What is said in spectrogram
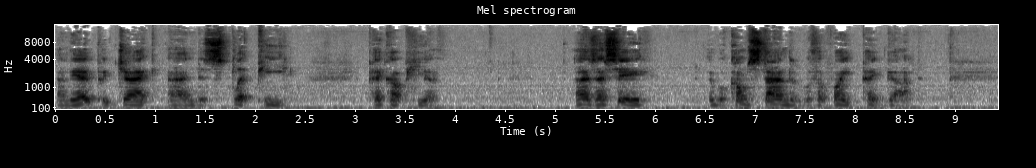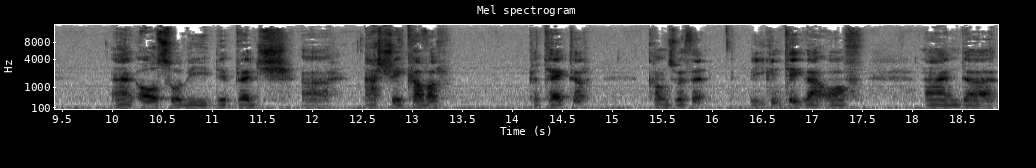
and the output jack and the split P pickup here. As I say, it will come standard with a white pick guard. And also the, the bridge uh, ashtray cover protector comes with it. You can take that off. And uh,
